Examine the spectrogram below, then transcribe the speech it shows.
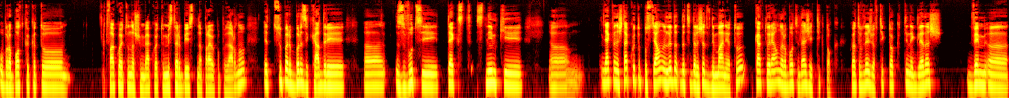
обработка като това, което нашумя, което Mr. Beast направи популярно, е супер бързи кадри, а, звуци, текст, снимки, а, някакви неща, които постоянно нали, да, да ти държат вниманието, както реално работи даже и TikTok. Когато влезеш в TikTok, ти не гледаш две, а,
